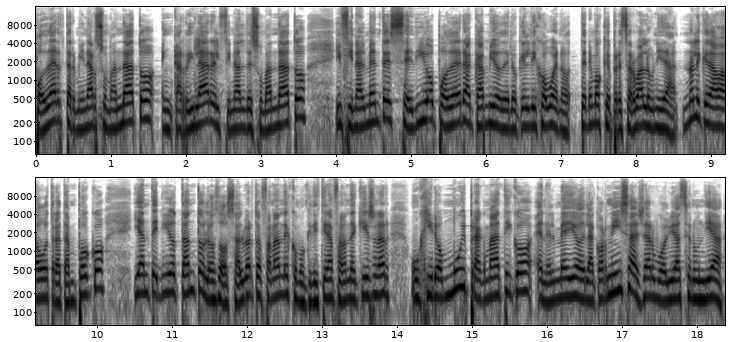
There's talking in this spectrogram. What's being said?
poder terminar su mandato, encarrilar el final de su mandato y finalmente se dio poder a cambio de lo que él dijo, bueno, tenemos que preservar la unidad. No le quedaba otra tampoco y han tenido tanto los dos, Alberto Fernández como Cristina Fernández Kirchner, un giro muy pragmático en el medio de la cornisa. Ayer volvió a ser un día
